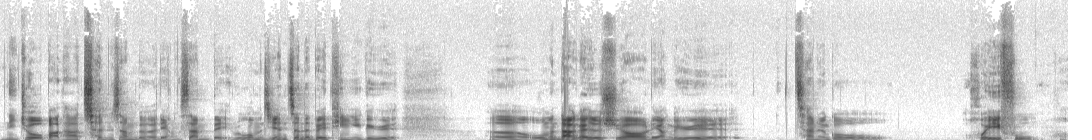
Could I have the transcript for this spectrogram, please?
你就把它乘上个两三倍。如果我们今天真的被停一个月。呃，我们大概就需要两个月才能够恢复，哈，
